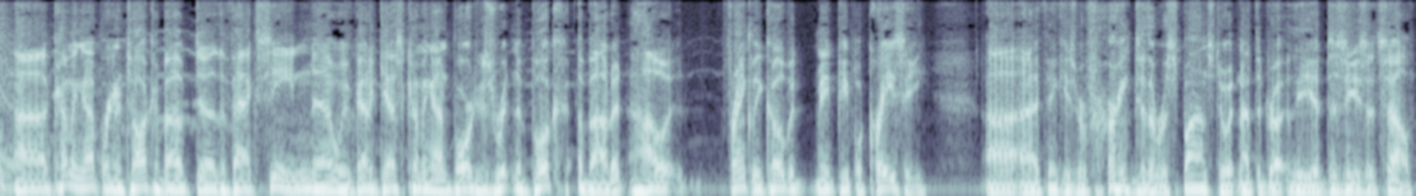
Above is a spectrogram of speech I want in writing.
Uh, coming up, we're going to talk about uh, the vaccine. Uh, we've got a guest coming on board who's written a book about it. How, frankly, COVID made people crazy. Uh, I think he's referring to the response to it, not the the uh, disease itself.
